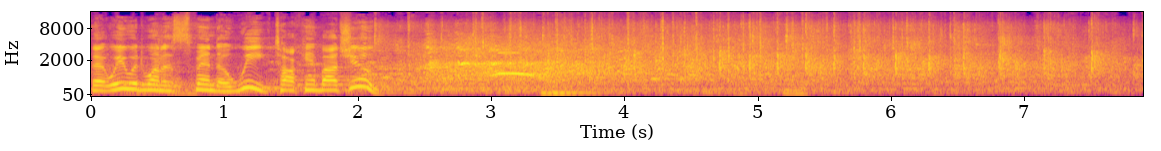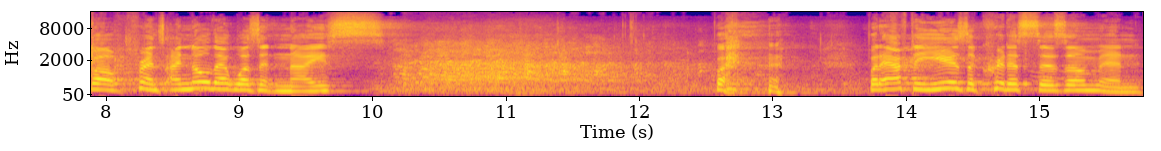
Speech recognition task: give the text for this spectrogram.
that we would want to spend a week talking about you? Well, friends, I know that wasn't nice. But, but after years of criticism and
